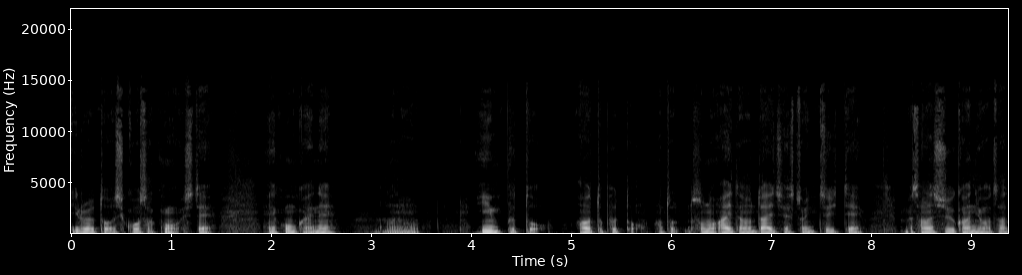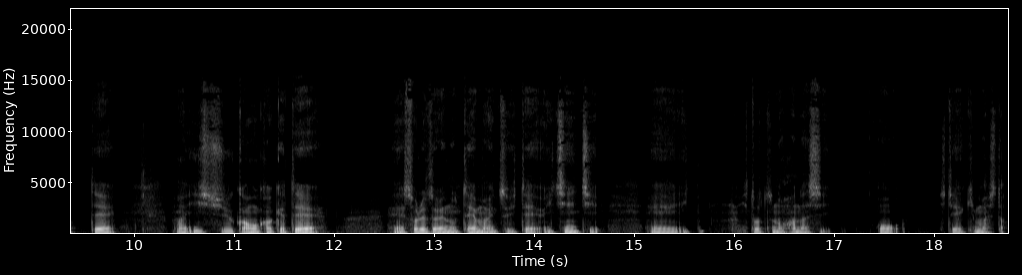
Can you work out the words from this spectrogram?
いろいろと試行錯誤して、えー、今回ね、あの、インプット、アウトプット、あとその間のダイジェストについて、まあ、3週間にわたって、まあ、1週間をかけて、えー、それぞれのテーマについて1日、えー、一つの話をしてきました。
